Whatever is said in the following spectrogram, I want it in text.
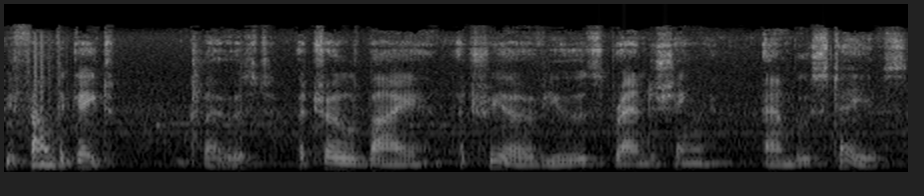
We found the gate closed, patrolled by a trio of youths brandishing bamboo staves.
